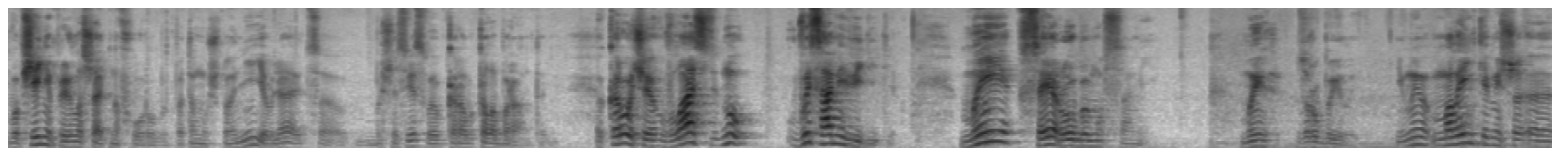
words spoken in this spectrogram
вообще не приглашать на форумы, потому что они являются в большинстве своем коллаборантами. Короче, власть, ну, ви самі видите, ми все робимо самі. Ми зробили. І ми маленькими е,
